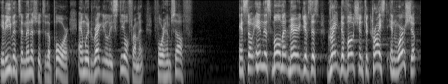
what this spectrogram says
and even to minister to the poor and would regularly steal from it for himself. And so in this moment, Mary gives this great devotion to Christ in worship,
